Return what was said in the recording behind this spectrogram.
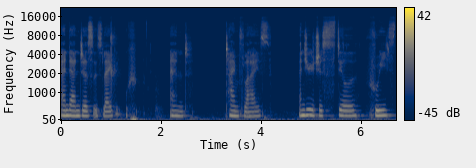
and then just it's like and time flies and you're just still freezed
